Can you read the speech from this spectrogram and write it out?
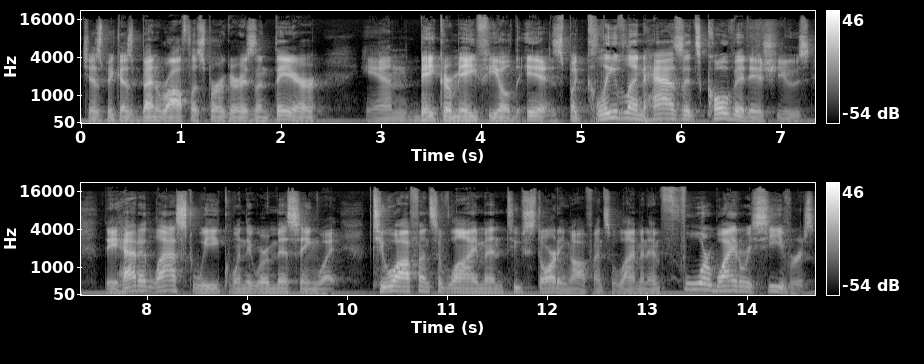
just because Ben Roethlisberger isn't there and Baker Mayfield is. But Cleveland has its COVID issues. They had it last week when they were missing what two offensive linemen, two starting offensive linemen, and four wide receivers.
